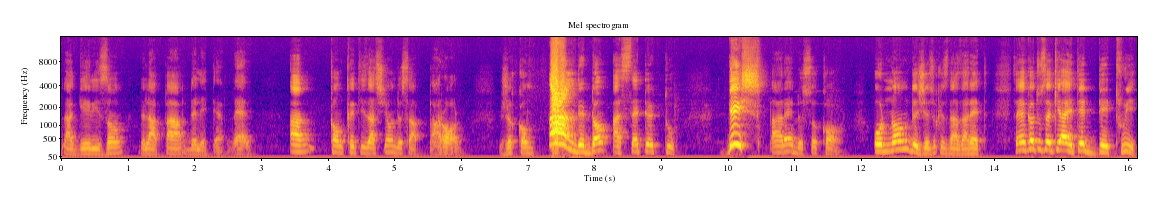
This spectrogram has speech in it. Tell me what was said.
la guérison de la part de l'Éternel en concrétisation de sa parole. Je commande donc à cette toux disparaît de ce corps au nom de Jésus-Christ de Nazareth. C'est que tout ce qui a été détruit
